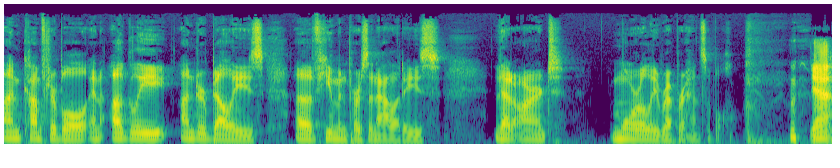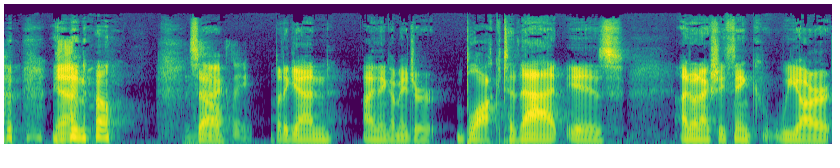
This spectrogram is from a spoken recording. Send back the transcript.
uncomfortable and ugly underbellies of human personalities that aren't morally reprehensible. Yeah. Yeah. you know? Exactly. But again, I think a major block to that is I don't actually think we are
